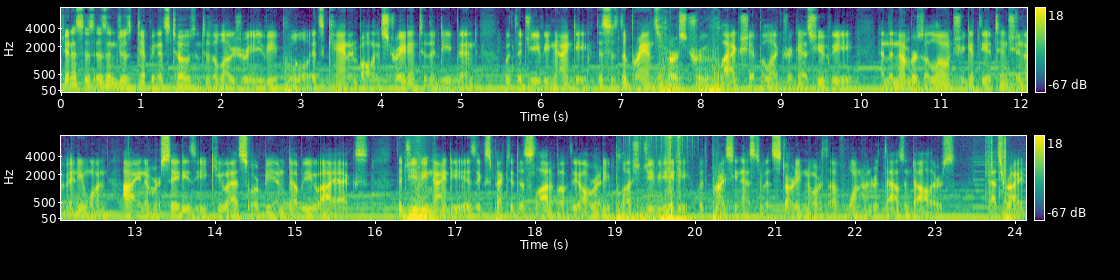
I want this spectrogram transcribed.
Genesis isn't just dipping its toes into the luxury EV pool, it's cannonballing straight into the deep end with the GV90. This is the brand's first true flagship electric SUV, and the numbers alone should get the attention of anyone eyeing a Mercedes EQS or BMW iX. The GV90 is expected to slot above the already plush GV80, with pricing estimates starting north of $100,000. That's right,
